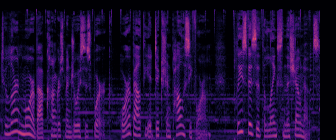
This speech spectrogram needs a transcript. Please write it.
To learn more about Congressman Joyce's work or about the Addiction Policy Forum, please visit the links in the show notes.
